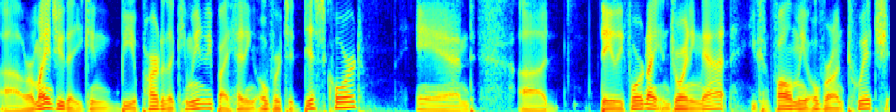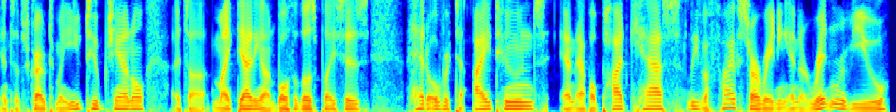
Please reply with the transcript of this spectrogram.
uh, remind you that you can be a part of the community by heading over to Discord and uh, Daily Fortnite and joining that. You can follow me over on Twitch and subscribe to my YouTube channel. It's uh, Mike Daddy on both of those places. Head over to iTunes and Apple Podcasts, leave a five star rating and a written review,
